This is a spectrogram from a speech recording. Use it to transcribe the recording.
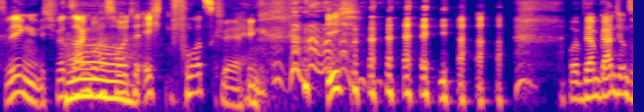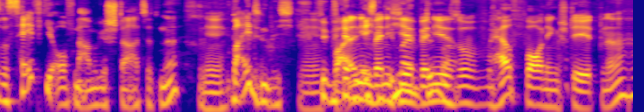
Deswegen, ich würde sagen, du hast Ah. heute echt einen Furz quer hängen. Ich? ja. Wir haben gar nicht unsere Safety-Aufnahme gestartet, ne? Nee. Beide nicht. nee. Vor allen Dingen, wenn, ich hier, wenn hier so Health Warning steht, ne?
